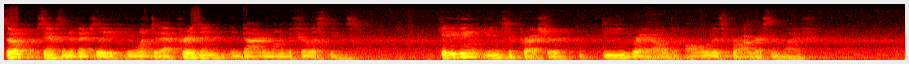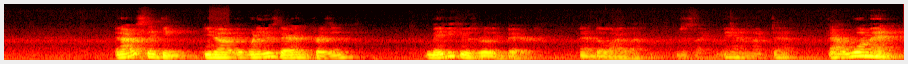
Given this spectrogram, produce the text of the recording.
So Samson eventually he went to that prison and died among the Philistines. Caving into pressure derailed all of his progress in life. And I was thinking, you know, when he was there in the prison, maybe he was really bitter at Delilah. I'm Just like, man, like that, that woman,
